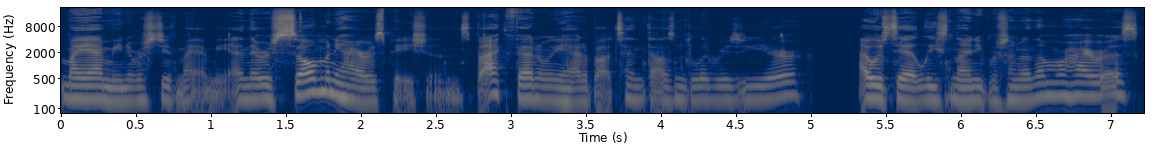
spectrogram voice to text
Miami, University of Miami. And there were so many high risk patients. Back then, we had about 10,000 deliveries a year. I would say at least 90% of them were high risk.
